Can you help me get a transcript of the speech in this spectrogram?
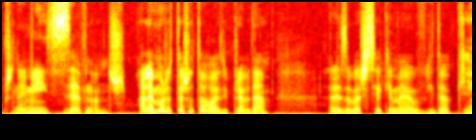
przynajmniej z zewnątrz. Ale może też o to chodzi, prawda? Ale zobaczcie, jakie mają widoki.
